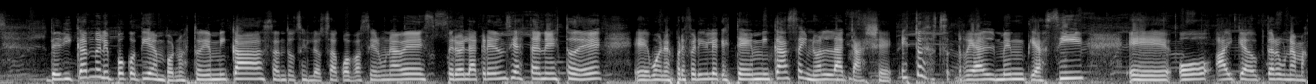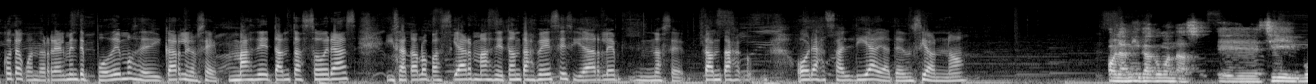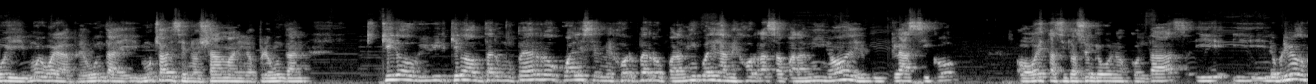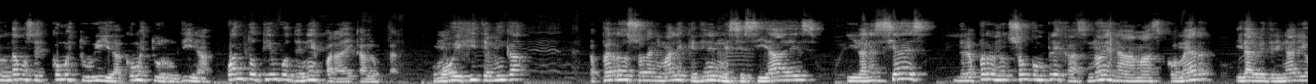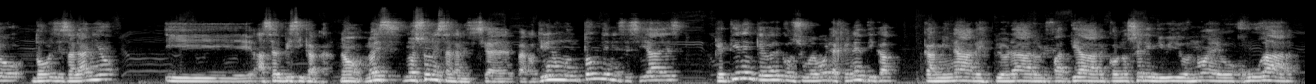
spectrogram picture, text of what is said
dedicándole poco tiempo. No estoy en mi casa, entonces lo saco a pasear una vez, pero la creencia está en esto de, eh, bueno, es preferible que esté en mi casa y no en la calle. ¿Esto es realmente así? Eh, ¿O hay que adoptar una mascota cuando realmente podemos dedicarle, no sé, más de tantas horas y sacarlo a pasear más de tantas veces y darle, no sé, tantas horas al día de atención, ¿no? Hola Mica, ¿cómo andás? Eh, sí, muy, muy buena la pregunta y muchas veces nos llaman y nos preguntan quiero vivir, quiero adoptar un perro, cuál es el mejor perro para mí, cuál es la mejor raza para mí, ¿no? El clásico, o esta situación que vos nos contás. Y, lo primero que preguntamos es cómo es tu vida, cómo es tu rutina, cuánto tiempo tenés para dedicar a los perros. Como vos dijiste, Mica, los perros son animales que tienen necesidades y las necesidades de los perros son complejas, no es nada más comer, ir al veterinario dos veces al año y hacer caca. No, no, es, no son esas las necesidades del perro. Tienen un montón de necesidades que tienen que ver con su memoria genética, caminar, explorar, olfatear, conocer individuos nuevos, jugar,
